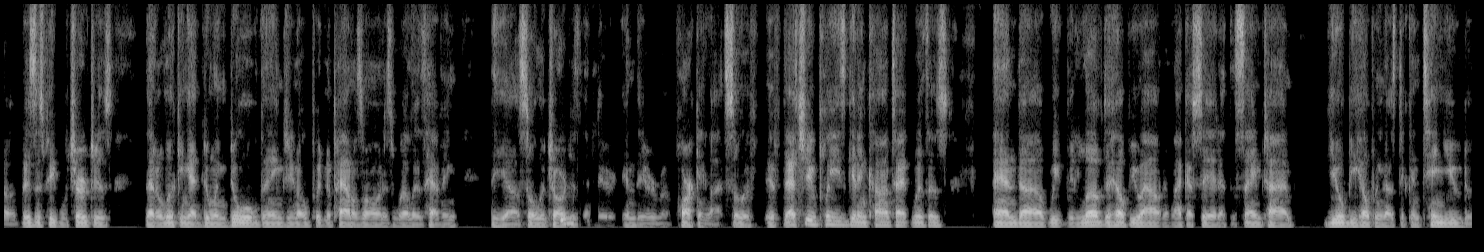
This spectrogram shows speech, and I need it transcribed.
uh, business people, churches that are looking at doing dual things. You know, putting the panels on as well as having the uh, solar mm-hmm. charges mm-hmm. in their in their uh, parking lot. So, if if that's you, please get in contact with us, and uh, we we love to help you out. And like I said, at the same time you'll be helping us to continue to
